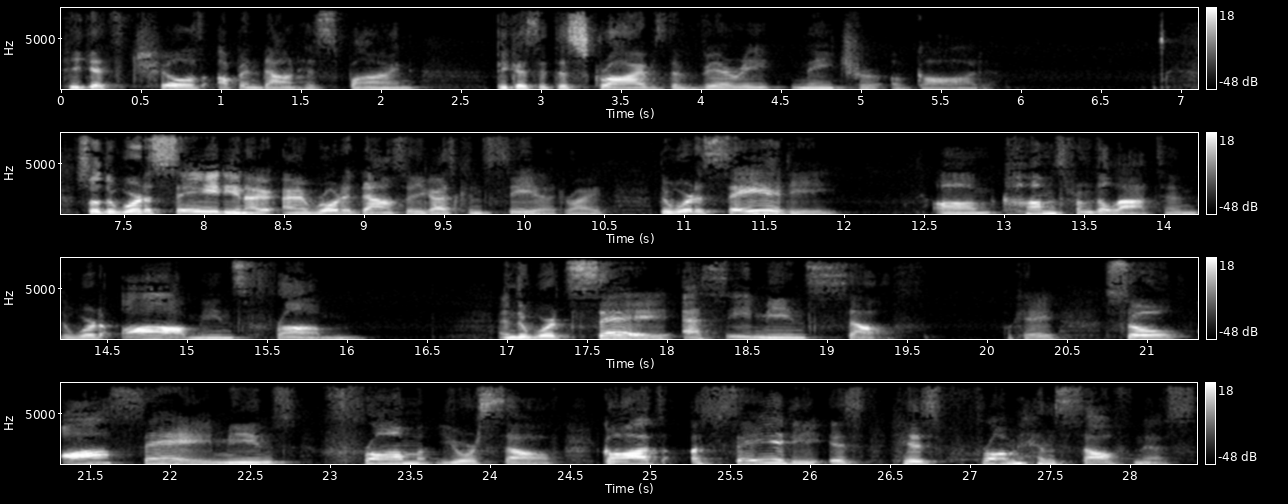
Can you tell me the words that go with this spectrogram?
he gets chills up and down his spine because it describes the very nature of God. So the word aseity, and I, I wrote it down so you guys can see it, right? The word aseity um, comes from the Latin. The word a means from, and the word se, se means self. Okay? So ah, ase means from yourself. God's aseity is his from himselfness.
